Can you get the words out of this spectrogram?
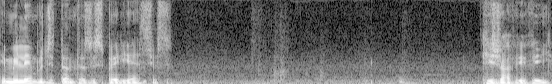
Eu me lembro de tantas experiências que já vivi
